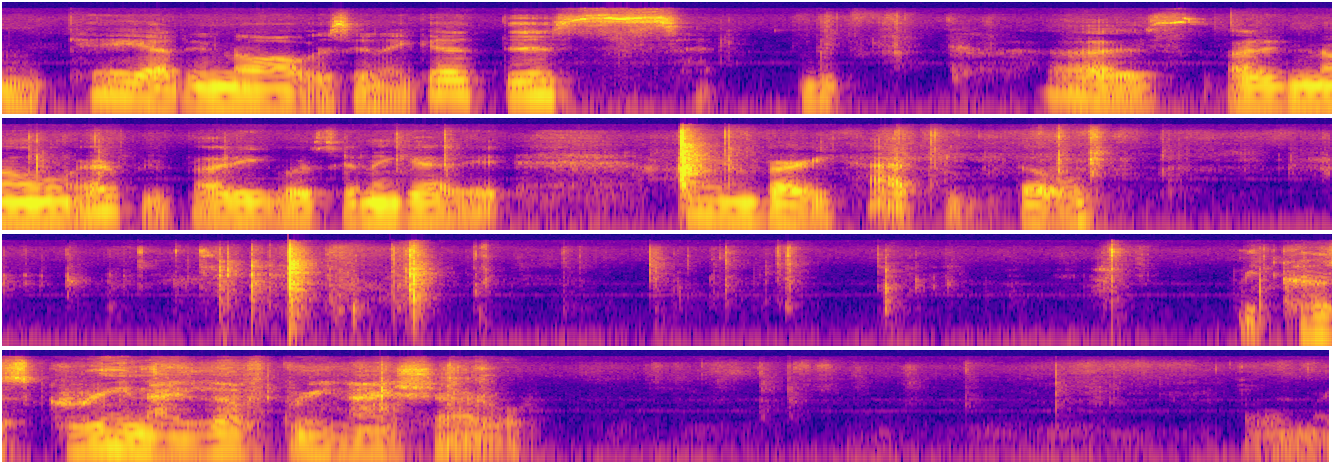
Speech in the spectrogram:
Okay, I didn't know I was going to get this because I didn't know everybody was going to get it. I am very happy though. Because green, I love green eyeshadow. Oh my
